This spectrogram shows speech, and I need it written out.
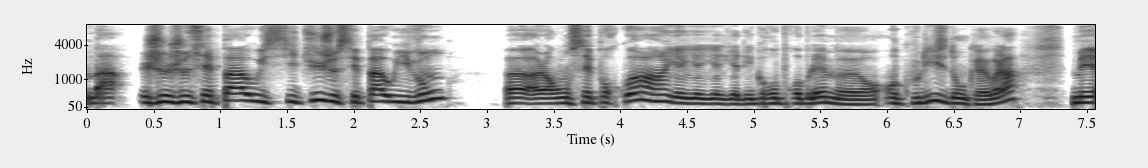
bah, je, je sais pas où ils se situent, je sais pas où ils vont. Euh, alors on sait pourquoi, hein, il y, y a- il y a des gros problèmes euh, en, en coulisses, donc euh, voilà. Mais,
